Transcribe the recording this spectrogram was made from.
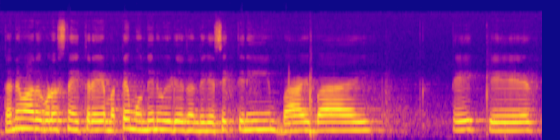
ಧನ್ಯವಾದಗಳು ಸ್ನೇಹಿತರೆ. ಮತ್ತೆ ಮುಂದಿನ ವೀಡಿಯೋದೊಂದಿಗೆ ಸಿಗ್ತೀನಿ. ಬಾಯ್ ಬಾಯ್ ಟೇಕ್ ಕೇರ್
